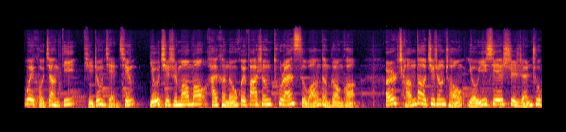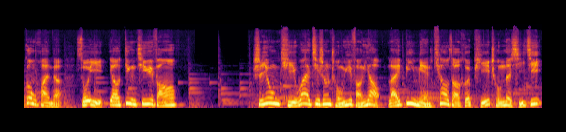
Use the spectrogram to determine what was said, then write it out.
胃口降低、体重减轻，尤其是猫猫还可能会发生突然死亡等状况。而肠道寄生虫有一些是人畜共患的，所以要定期预防哦。使用体外寄生虫预防药来避免跳蚤和蜱虫的袭击。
